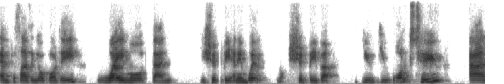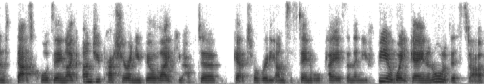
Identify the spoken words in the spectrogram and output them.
emphasizing your body way more than you should be. And in which, not should be, but you you want to. And that's causing like undue pressure and you feel like you have to get to a really unsustainable place and then you fear weight gain and all of this stuff.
